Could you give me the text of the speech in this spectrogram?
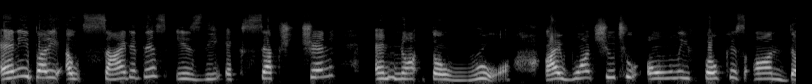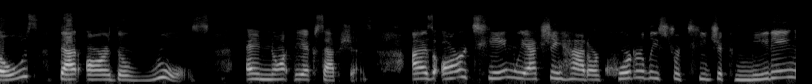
Anybody outside of this is the exception and not the rule. I want you to only focus on those that are the rules and not the exceptions. As our team, we actually had our quarterly strategic meeting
